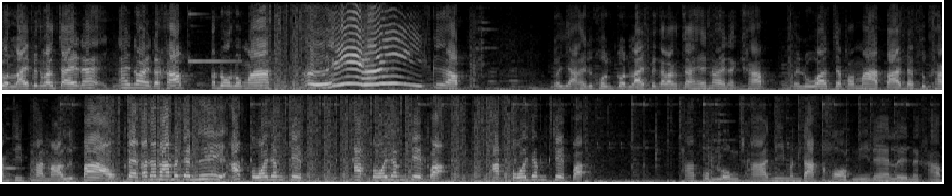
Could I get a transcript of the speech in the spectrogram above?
กดไลค์เป็นกำลังใจให้นะให้หน่อยนะครับ กระโดดลงมา เอ้ยเฮ้ยเกือบ ก็อยากให้ทุกคนกดไลค์เป็นกำลังใจให้หน่อยนะครับ ไม่รู้ว่าจะประมาทตายแบบทุกครั้งที่ผ่านมาหรือเปล่า แต่ก็จะทำให้เต็มที่อัดตัวยังเจ็บอัดตัวยังเจ็บอะอัดตัวยังเจ็บอะถ้าผมลงช้านี่มันดักขอบนี้แน่เลยนะครับ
